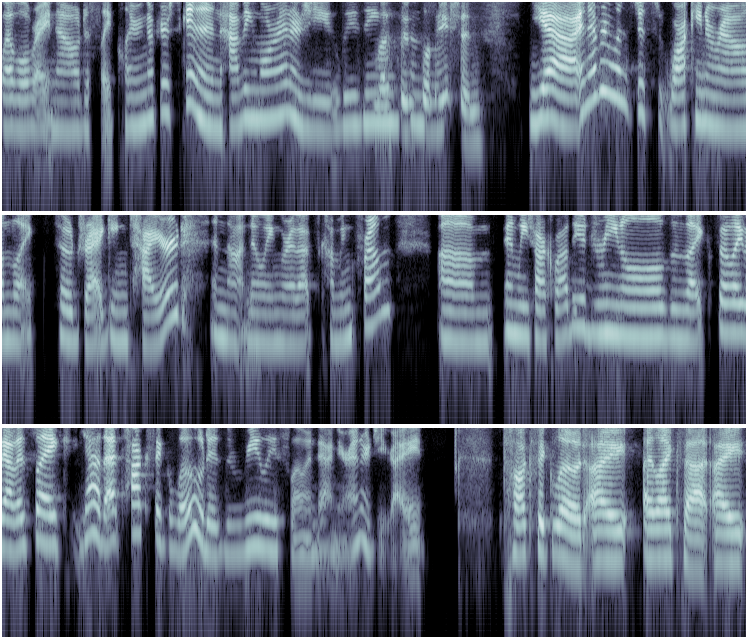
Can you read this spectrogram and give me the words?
level right now just like clearing up your skin having more energy losing less some, inflammation. Yeah and everyone's just walking around like so dragging tired and not knowing where that's coming from. Um and we talk about the adrenals and like so like that it's like yeah that toxic load is really slowing down your energy right? Toxic load. I i like that. I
